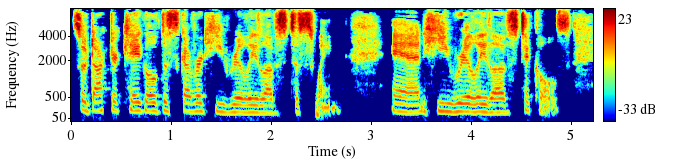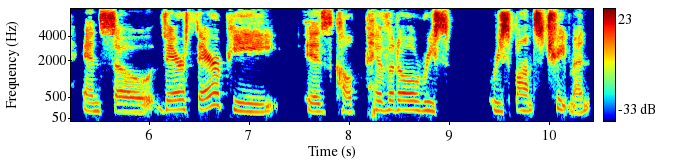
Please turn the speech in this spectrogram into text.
So Dr. Koegel discovered he really loves to swing and he really loves tickles. And so their therapy is called pivotal res- response treatment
